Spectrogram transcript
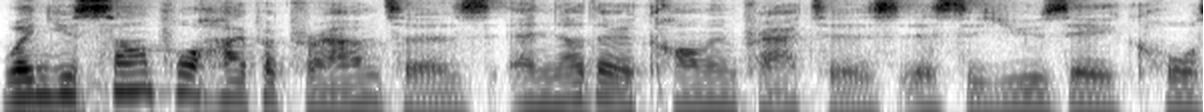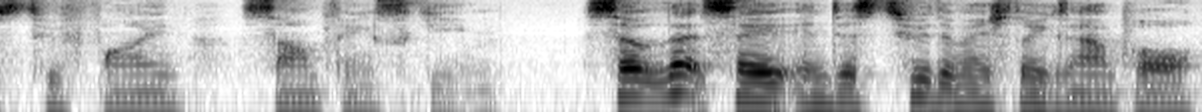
When you sample hyperparameters, another common practice is to use a coarse to fine sampling scheme. So let's say in this two-dimensional example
